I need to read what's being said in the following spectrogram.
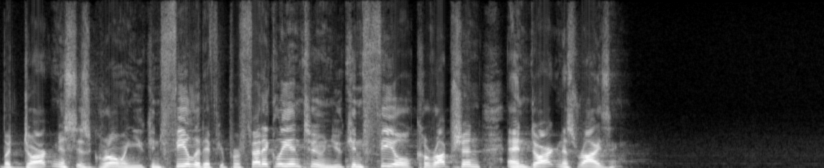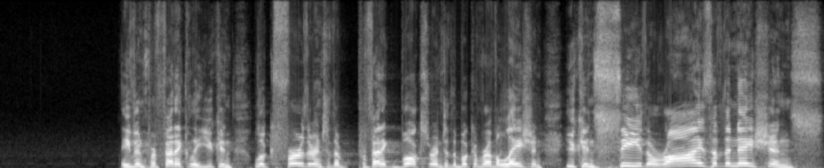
But darkness is growing. You can feel it if you're prophetically in tune. You can feel corruption and darkness rising. Even prophetically, you can look further into the prophetic books or into the book of Revelation. You can see the rise of the nations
